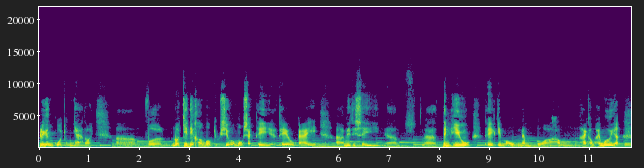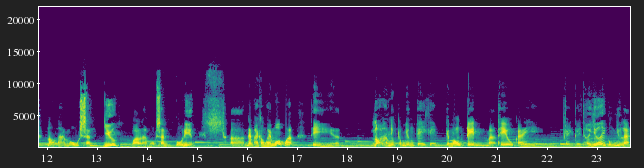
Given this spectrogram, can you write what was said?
riêng của chủ nhà thôi. À, và nói chi tiết hơn một chút xíu về màu sắc thì theo cái à, BTC à, à, tìm hiểu thì cái màu năm của không 2020 á nó là màu xanh dương và là màu xanh cổ điển. À, năm 2021 á thì à, đó là một trong những cái cái cái màu trên mà theo cái cái cái thế giới cũng như là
